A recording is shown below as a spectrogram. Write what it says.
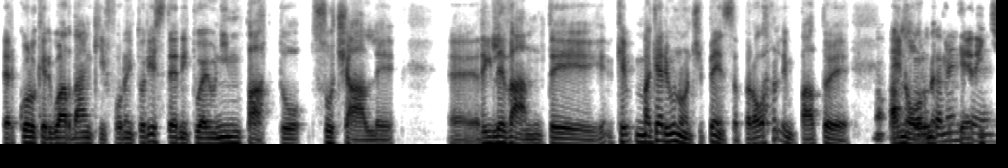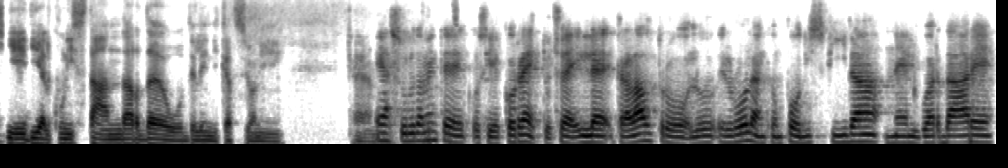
per quello che riguarda anche i fornitori esterni, tu hai un impatto sociale eh, rilevante che magari uno non ci pensa, però l'impatto è, no, è enorme perché richiedi alcuni standard o delle indicazioni. Ehm, è assolutamente così, è corretto. Cioè, il, tra l'altro, lo, il ruolo è anche un po' di sfida nel guardare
